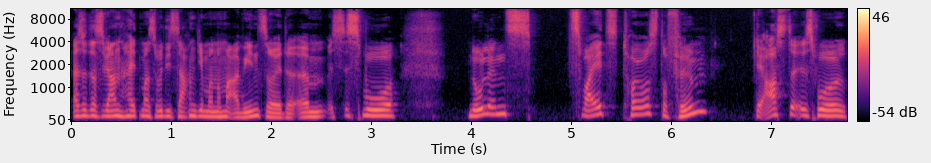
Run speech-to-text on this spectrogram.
Also das wären halt mal so die Sachen, die man nochmal erwähnen sollte. Ähm, es ist wohl Nolans zweitteuerster Film. Der erste ist wohl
